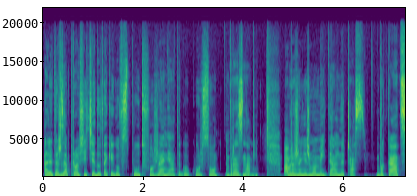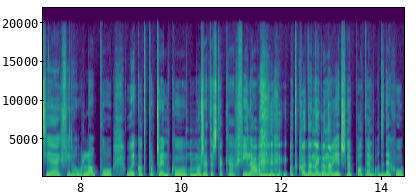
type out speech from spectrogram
ale też zaprosić Cię do takiego współtworzenia tego kursu wraz z nami. Mam wrażenie, że mamy idealny czas wakacje, chwila urlopu, łyk odpoczynku, może też taka chwila odkładanego na wieczne potem oddechu.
